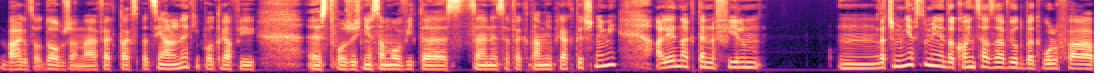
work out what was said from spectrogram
bardzo dobrze na efektach specjalnych i potrafi e, stworzyć niesamowite sceny z efektami praktycznymi, ale jednak ten film mm, znaczy mnie w sumie nie do końca zawiódł Bedwulfa,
